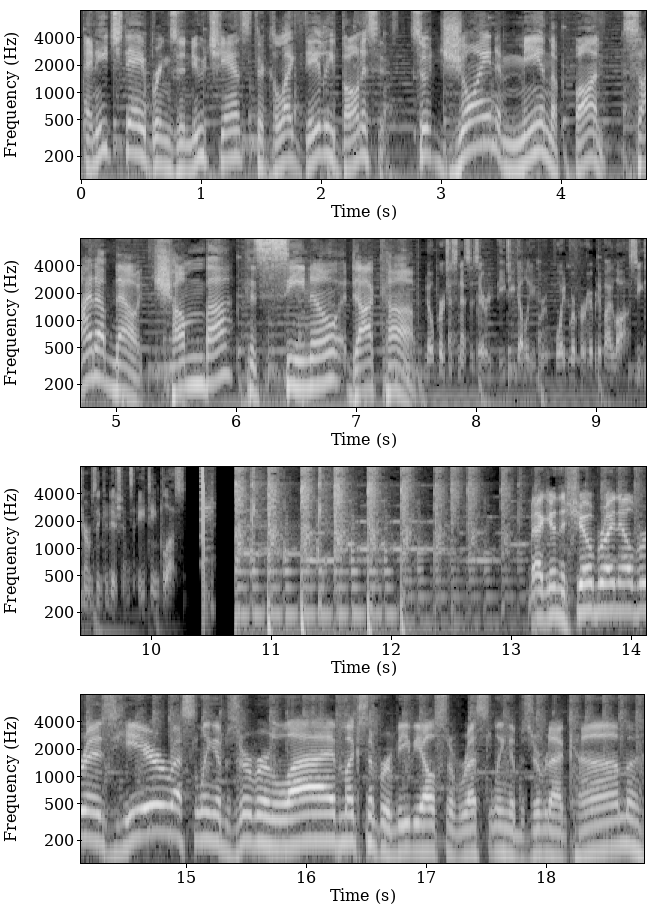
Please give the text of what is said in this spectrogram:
And each day brings a new chance to collect daily bonuses. So join me in the fun. Sign up now at chumbacasino.com. No purchase necessary. VGW Group. Void were prohibited by law. See terms and conditions. 18 plus. Back in the show, Bryan Alvarez here, Wrestling Observer Live. Mike Sempervive, also WrestlingObserver.com.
